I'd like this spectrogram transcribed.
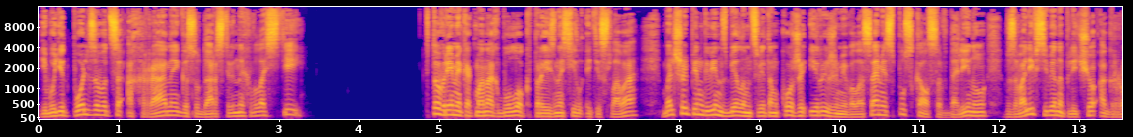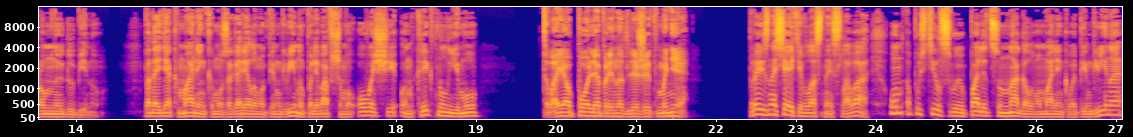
и будет пользоваться охраной государственных властей. В то время как монах Булок произносил эти слова, большой пингвин с белым цветом кожи и рыжими волосами спускался в долину, взвалив себе на плечо огромную дубину. Подойдя к маленькому загорелому пингвину, поливавшему овощи, он крикнул ему «Твое поле принадлежит мне!» Произнося эти властные слова, он опустил свою палицу на голову маленького пингвина,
